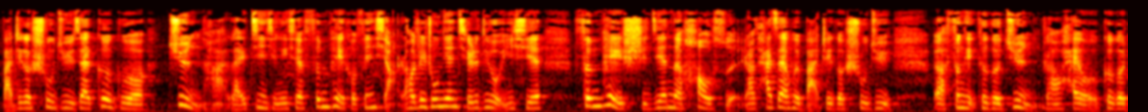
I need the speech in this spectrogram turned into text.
把这个数据在各个郡哈来进行一些分配和分享，然后这中间其实就有一些分配时间的耗损，然后他再会把这个数据呃分给各个郡，然后还有各个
